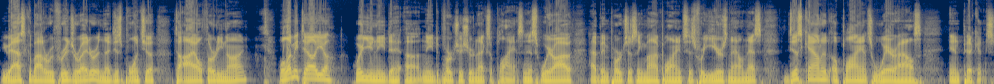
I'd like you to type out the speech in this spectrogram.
You ask about a refrigerator and they just point you to aisle 39. Well, let me tell you where you need to uh, need to purchase your next appliance, and it's where I have been purchasing my appliances for years now, and that's Discounted Appliance Warehouse in Pickens.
